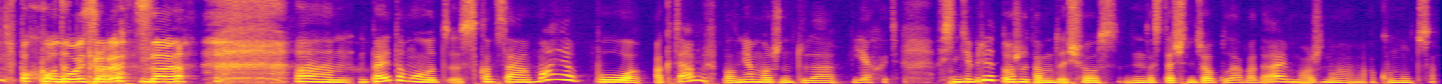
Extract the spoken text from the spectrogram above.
поход озера. Да. Поэтому вот с конца мая по октябрь вполне можно туда ехать. В сентябре тоже там еще достаточно теплая вода, и можно окунуться.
